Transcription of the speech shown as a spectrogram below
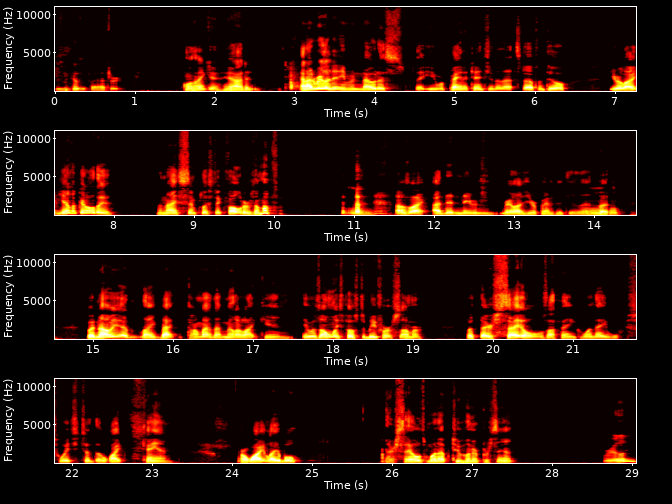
is because of Patrick. Well, thank you. Yeah, I didn't, and I really didn't even notice that you were paying attention to that stuff until you were like, "Yeah, look at all the, the nice simplistic folders on my." phone." Mhm. I was like, I didn't even realize you were paying attention to that. But Mhm. but no, yeah, like back talking about that Miller Lite can, it was only supposed to be for a summer, but their sales, I think, when they switched to the white can or white label, their sales went up two hundred percent. Really?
